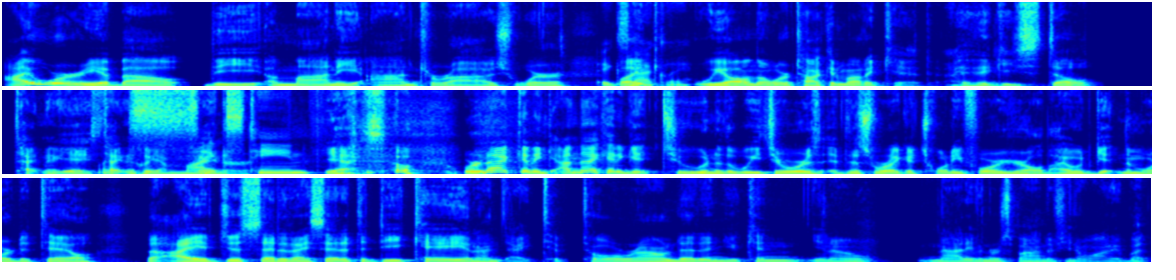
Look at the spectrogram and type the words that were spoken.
I worry about the Emoni entourage where Exactly. like we all know we're talking about a kid. I think he's still technically, yeah, he's Like technically a minor. 16. Yeah, so we're not gonna. I'm not gonna get too into the weeds here. Whereas if this were like a 24 year old, I would get into more detail. But I just said it. I said it to DK, and I, I tiptoe around it, and you can, you know, not even respond if you don't want to. But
